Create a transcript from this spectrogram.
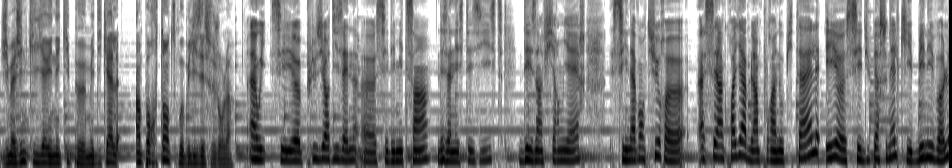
J'imagine qu'il y a une équipe médicale importante mobilisée ce jour-là. Ah oui, c'est euh, plusieurs dizaines. Euh, c'est des médecins, des anesthésistes, des infirmières. C'est une aventure euh, assez incroyable hein, pour un hôpital et c'est du personnel qui est bénévole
